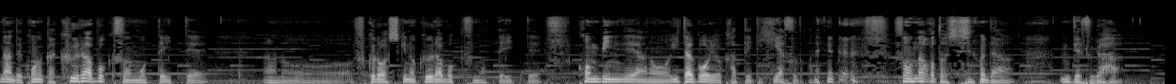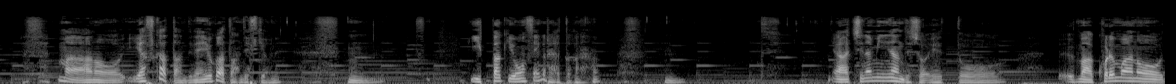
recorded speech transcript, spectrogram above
なんで今回クーラーボックスを持って行って、あの、袋式のクーラーボックス持って行って、コンビニであの、板氷を買っていって冷やすとかね。そんなことをしのいだんですが、まあ、あの、安かったんでね、良かったんですけどね。うん。一泊4000円くらいだったかな。うん。あ、ちなみになんでしょう、えっと、まあ、これもあの、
